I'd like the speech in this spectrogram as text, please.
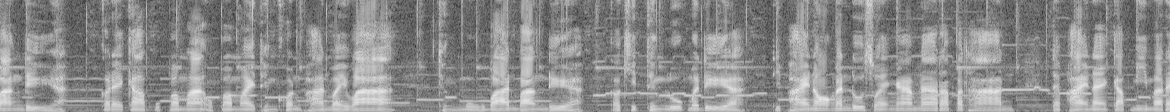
บางเดือ ก็ได้กล่าวอุปมาอุปไมยถึงคนพาลไว้ว่า ถึงหมู่บ้านบางเดือ ก็คิดถึงลูกมะเดือ ที่ภายนอกนั้นดูสวยงามน่ารับประทาน แต่ภายในกลับมีแมล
